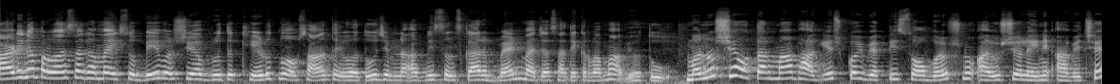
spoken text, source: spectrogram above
પારડીના પ્રવાસા ગામમાં એકસો બે વર્ષીય વૃદ્ધ ખેડૂતનું અવસાન થયું હતું, જેમના અગ્નિ સંસ્કાર બેન્ડ બાજા સાથે કરવામાં આવ્યું હતું. મનુષ્ય અવતારમાં ભાગ્યે જ કોઈ વ્યક્તિ સો વર્ષનું આયુષ્ય લઈને આવે છે.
